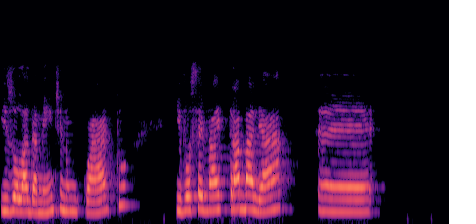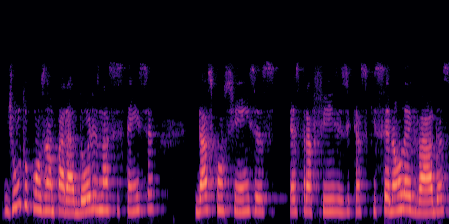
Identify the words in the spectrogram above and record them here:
isoladamente num quarto e você vai trabalhar é, junto com os amparadores na assistência das consciências extrafísicas que serão levadas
